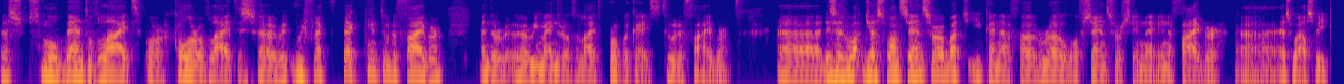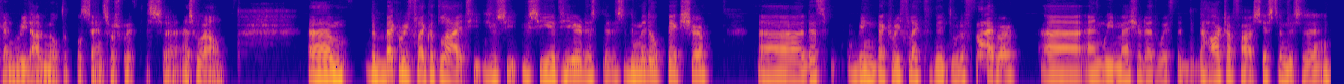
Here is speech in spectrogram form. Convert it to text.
a small band of light or color of light is uh, re reflected back into the fiber and the uh, remainder of the light propagates through the fiber. Uh, this is what, just one sensor, but you can have a row of sensors in a, in a fiber uh, as well. So you can read out multiple sensors with this uh, as well. Um, the back reflected light, you see, you see it here. This, this is the middle picture uh, that's being back reflected into the fiber. Uh, and we measure that with the, the, heart of our system. This is an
